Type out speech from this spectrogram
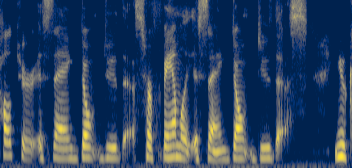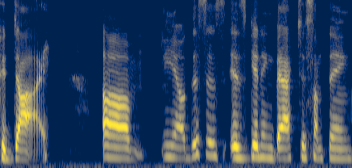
culture is saying don't do this. Her family is saying don't do this. You could die. Um you know this is is getting back to something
